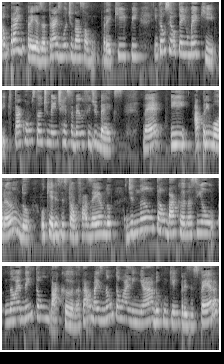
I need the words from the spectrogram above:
Então, para a empresa, traz motivação para a equipe. Então, se eu tenho uma equipe que está constantemente recebendo feedbacks, né, e aprimorando o que eles estão fazendo, de não tão bacana assim, ou não é nem tão bacana, tá? Mas não tão alinhado com o que a empresa espera.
